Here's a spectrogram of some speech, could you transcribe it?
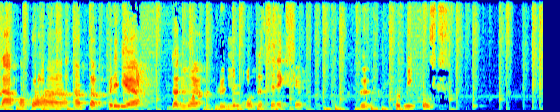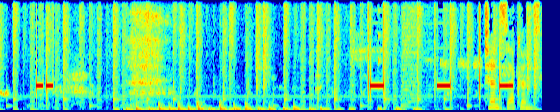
Là, encore un, top player. Donne-moi le nombre de sélections de Comic Post. 10 seconds.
